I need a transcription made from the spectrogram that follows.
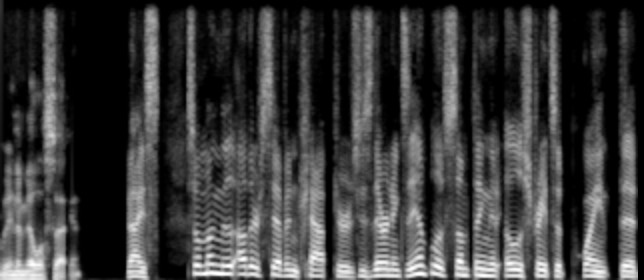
in a millisecond. Nice. So, among the other seven chapters, is there an example of something that illustrates a point that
